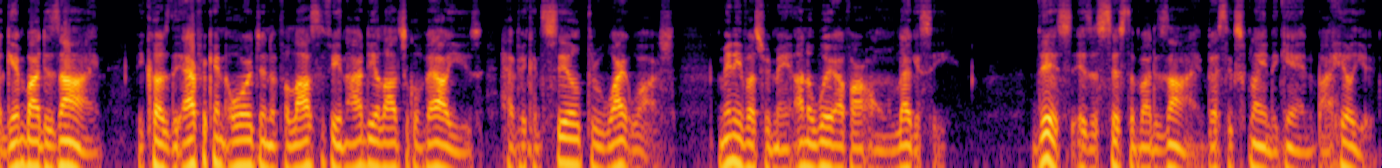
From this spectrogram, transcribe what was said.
again by design, because the African origin of philosophy and ideological values have been concealed through whitewash, many of us remain unaware of our own legacy. This is a system by design, best explained again by Hilliard.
